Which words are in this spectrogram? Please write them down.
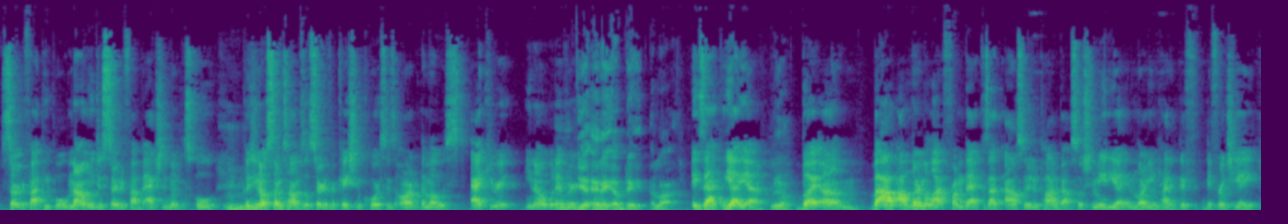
certified people, not only just certified but actually went to school. Because you know sometimes those certification courses aren't the most accurate, you know, whatever. yeah, and they update a lot. Exactly. Yeah, yeah. Yeah. But um, but I, I learned a lot from that because I, I also did a pod about social media and learning how to dif- differentiate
